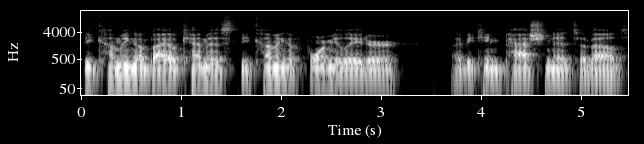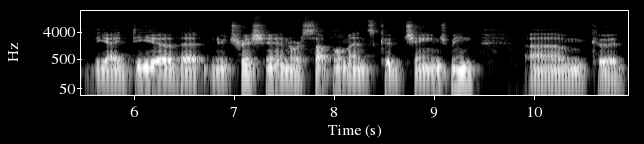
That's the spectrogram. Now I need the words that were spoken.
becoming a biochemist becoming a formulator i became passionate about the idea that nutrition or supplements could change me um, could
